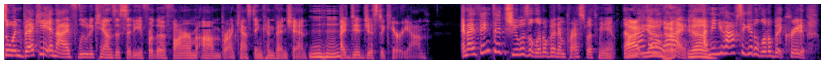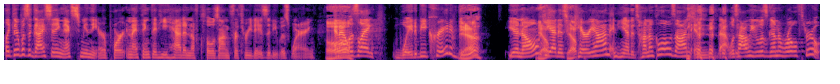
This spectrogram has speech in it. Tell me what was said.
So when Becky and I flew to Kansas City for the farm um, broadcasting convention, hmm I did just a carry on. And I think that she was a little bit impressed with me. I'm I- not yeah. gonna lie. Yeah. I mean, you have to get a little bit creative. Like there was a guy sitting next to me in the airport, and I think that he had enough clothes on for three days that he was wearing. Oh. And I Oh. was like, "Way to be creative, dude." Yeah. You know, Yep, he had his yep. carry on and he had a ton of clothes on, and that was how he was going to roll through.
